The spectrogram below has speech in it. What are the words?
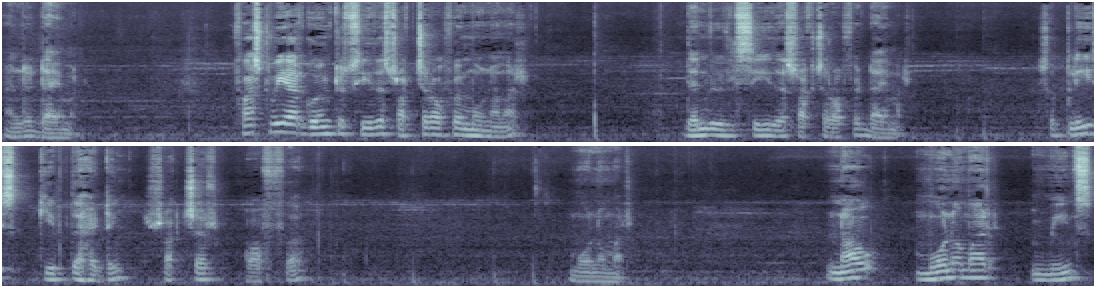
and a dimer. First we are going to see the structure of a monomer, then we will see the structure of a dimer. So please keep the heading structure of a monomer. Now monomer means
